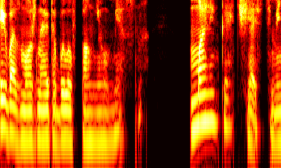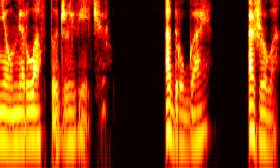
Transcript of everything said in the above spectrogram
И, возможно, это было вполне уместно. Маленькая часть меня умерла в тот же вечер, а другая ожила.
